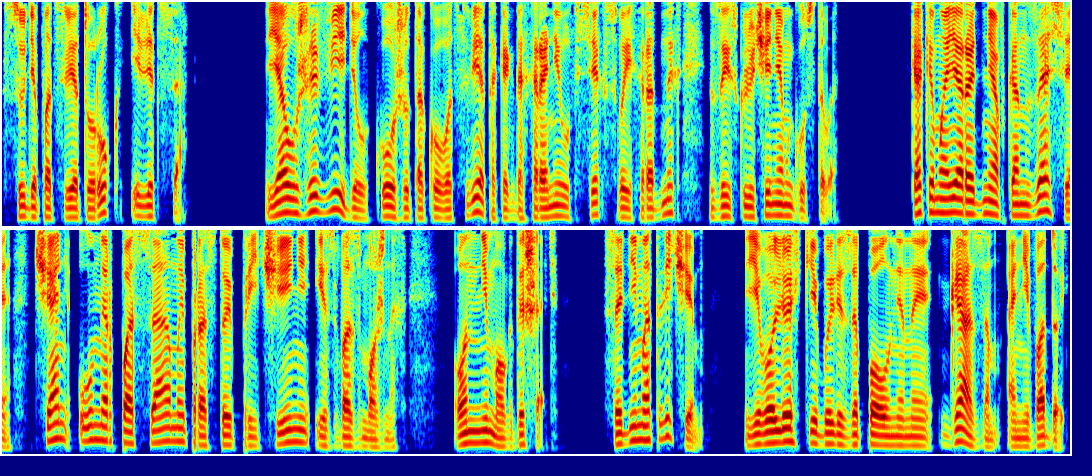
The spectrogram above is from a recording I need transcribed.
судя по цвету рук и лица. Я уже видел кожу такого цвета, когда хоронил всех своих родных, за исключением Густава. Как и моя родня в Канзасе, Чань умер по самой простой причине из возможных. Он не мог дышать. С одним отличием. Его легкие были заполнены газом, а не водой.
